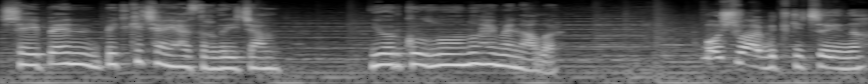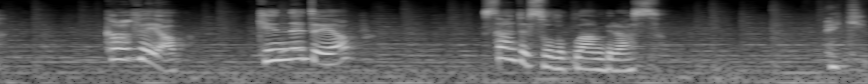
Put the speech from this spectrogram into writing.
Şey ben bitki çayı hazırlayacağım. Yorgunluğunu hemen alır. Boş ver bitki çayını. Kahve yap. Kendine de yap. Sen de soluklan biraz. Peki.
